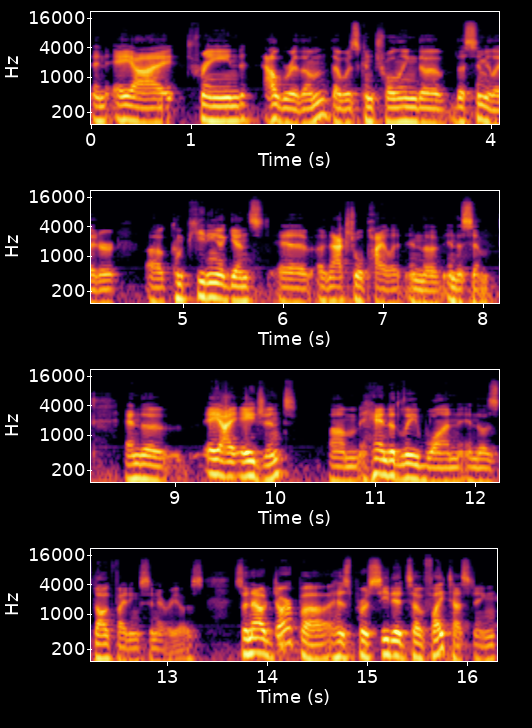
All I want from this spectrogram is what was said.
an AI trained algorithm that was controlling the, the simulator, uh, competing against a, an actual pilot in the, in the sim. And the AI agent um, handedly won in those dogfighting scenarios. So now DARPA has proceeded to flight testing,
